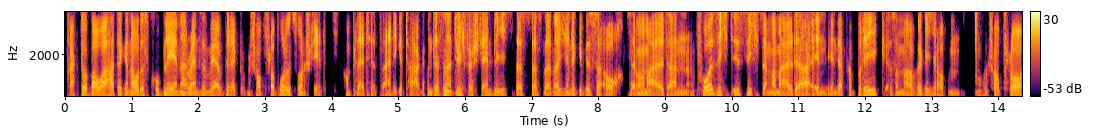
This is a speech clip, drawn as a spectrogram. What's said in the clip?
Traktorbauer hatte genau das Problem, eine Ransomware direkt auf dem Shopfloor-Produktion steht, komplett jetzt einige Tage. Und das ist natürlich verständlich, dass das natürlich eine gewisse auch, sagen wir mal, dann Vorsicht ist, sich, sagen wir mal, da in, in der Fabrik, also mal wirklich auf dem, auf dem Shopfloor,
